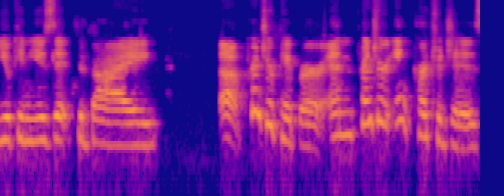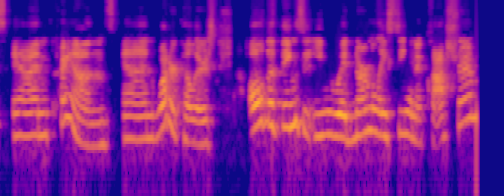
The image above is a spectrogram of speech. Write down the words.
You can use it to buy uh, printer paper and printer ink cartridges and crayons and watercolors, all the things that you would normally see in a classroom.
